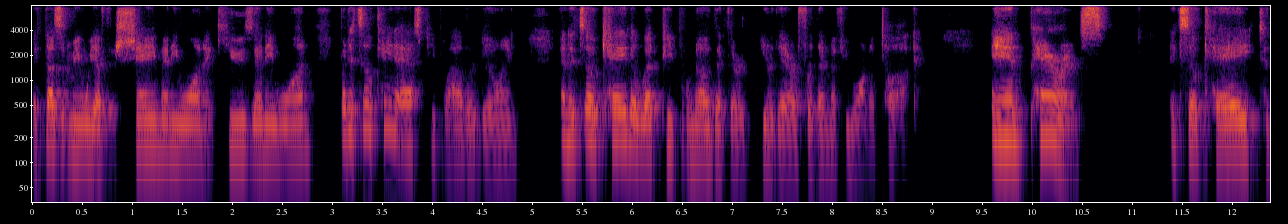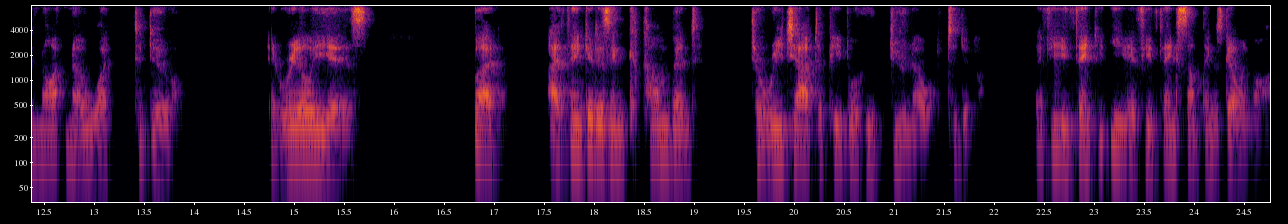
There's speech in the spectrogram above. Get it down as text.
it doesn't mean we have to shame anyone, accuse anyone, but it's okay to ask people how they're doing, and it's okay to let people know that they're you're there for them if you want to talk. And parents, it's okay to not know what to do. It really is. But I think it is incumbent to reach out to people who do know what to do if you think if you think something's going on.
